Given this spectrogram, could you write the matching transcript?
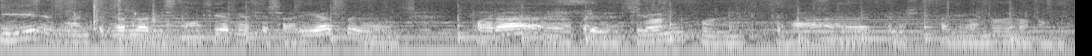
y mantener las distancias necesarias eh, para eh, prevención por el tema que nos está llevando de la pandemia.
